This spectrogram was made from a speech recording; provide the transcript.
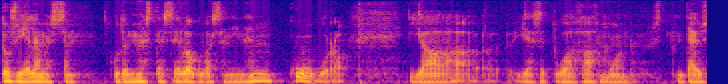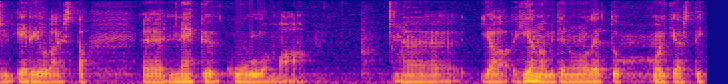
tosi elämässä kuten myös tässä elokuvassa, niin hän on kuuro. Ja, ja se tuo hahmoon sitten täysin erilaista näkökulmaa. Ja hienoa, miten on otettu oikeasti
